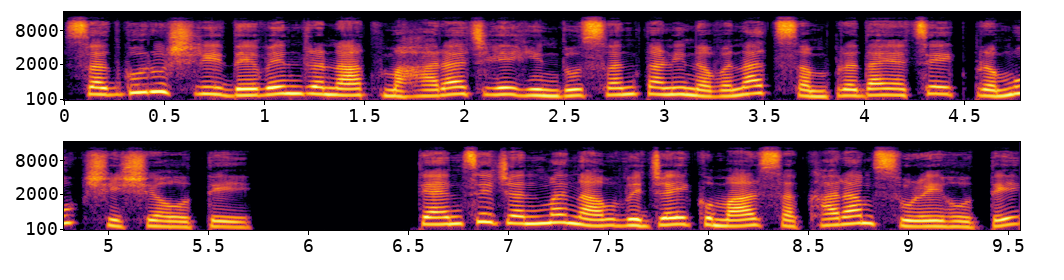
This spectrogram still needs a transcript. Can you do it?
सद्गुरू श्री देवेंद्रनाथ महाराज हे हिंदू संत आणि नवनाथ संप्रदायाचे एक प्रमुख शिष्य होते. त्यांचे जन्म नाव विजयकुमार सखाराम सुळे होते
